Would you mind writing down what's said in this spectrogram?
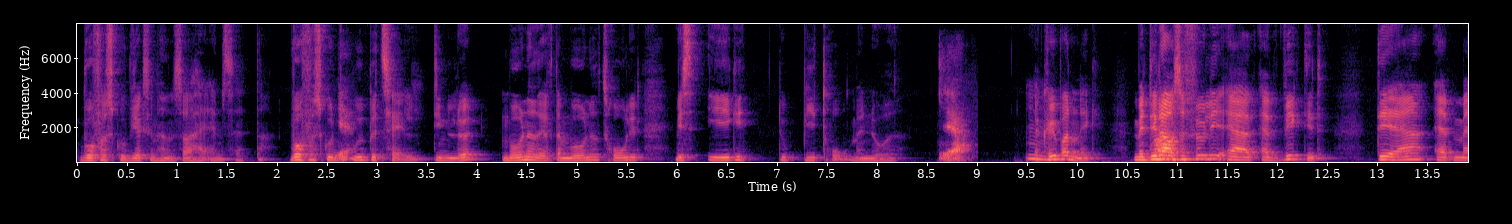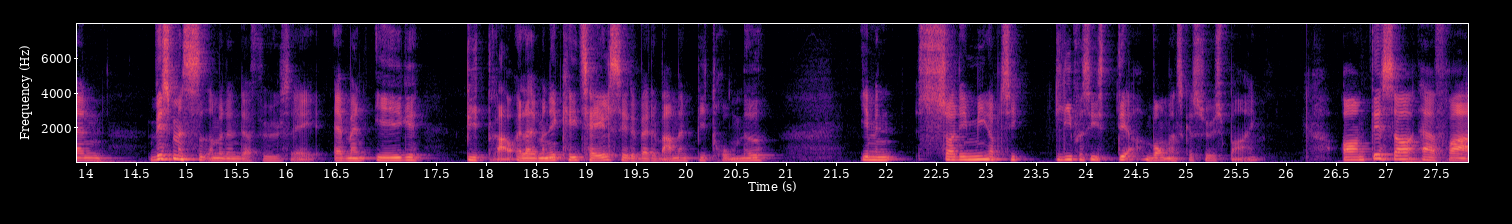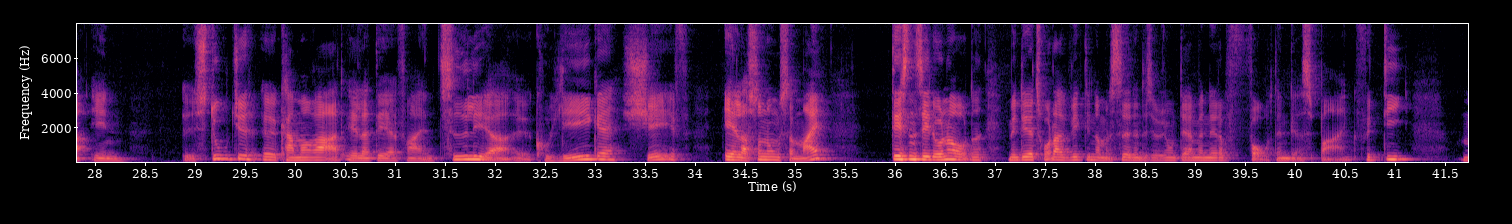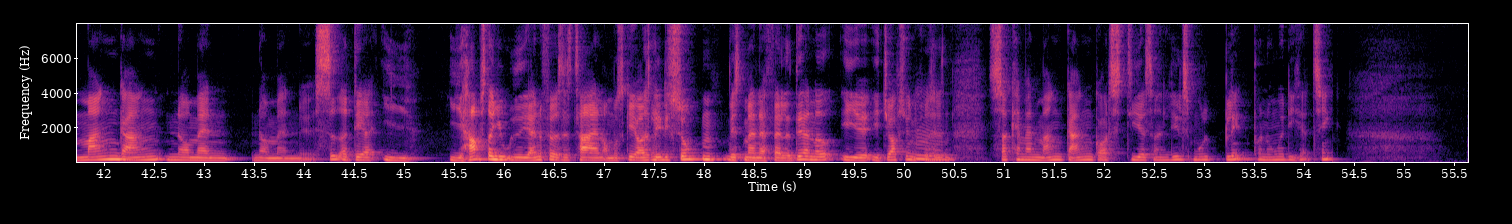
hvorfor skulle virksomheden så have ansat dig? Hvorfor skulle de udbetale din løn måned efter måned, troligt, hvis ikke du bidrog med noget. Ja. Mm. Jeg køber den ikke. Men det, der jo selvfølgelig er, er vigtigt, det er, at man, hvis man sidder med den der følelse af, at man ikke bidrager, eller at man ikke kan i talesætte, hvad det var, man bidrog med, jamen, så er det i min optik lige præcis der, hvor man skal søge sparring. Og om det så er fra en øh, studiekammerat, eller det er fra en tidligere øh, kollega, chef, eller sådan nogen som mig, det er sådan set underordnet, men det jeg tror, der er vigtigt, når man sidder i den der situation, det er, at man netop får den der sparring. Fordi mange gange, når man, når man øh, sidder der i, i hamsterhjulet i anførselstegn, og måske også lidt i sumpen, hvis man er faldet derned i, øh, i jobsøgningsprocessen, mm. så kan man mange gange godt stige sig en lille smule blind på nogle af de her ting.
